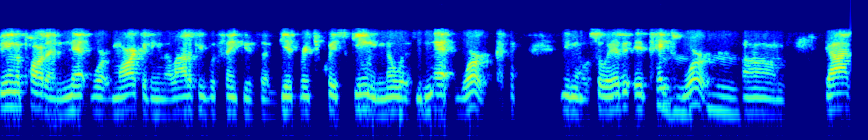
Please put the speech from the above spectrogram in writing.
Being a part of network marketing, a lot of people think it's a get rich quick scheme. No, it's network. you know, so it it takes mm-hmm. work. Mm-hmm. Um, God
